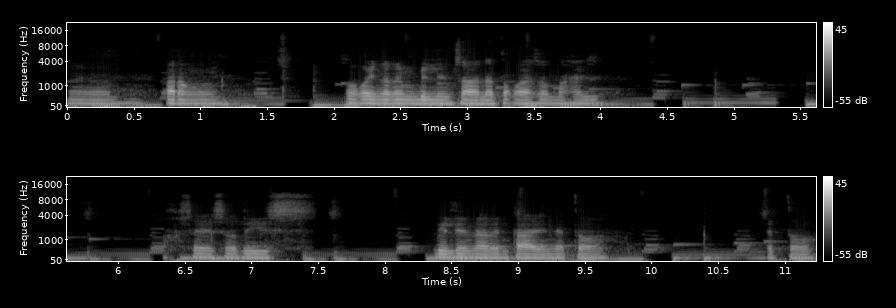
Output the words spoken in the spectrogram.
Um, parang okay na rin bilhin sana to kaso mahal. Accessories. Bilhin na rin tayo nito. Ito.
